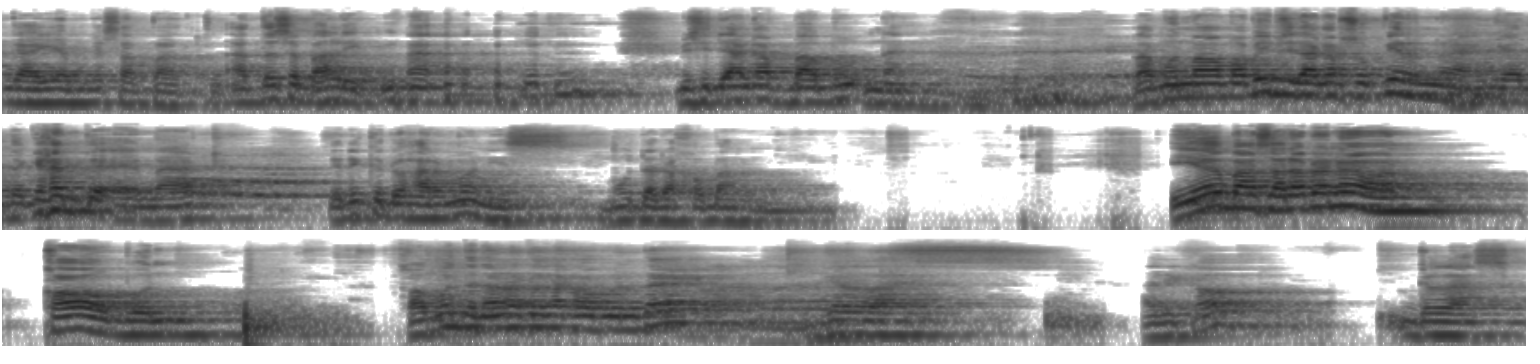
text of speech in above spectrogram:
gaya ke sepatu atau sebaliknya bisa dianggap babu nah lamun mau mobil bisa dianggap supir nah gitu kan enak. Jadi kedua harmonis mudah dah khobar. Iya bahasa Arab naon kaubun kaubun teh naon teh kaubun teh? Gelas. Ari kau gelas.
